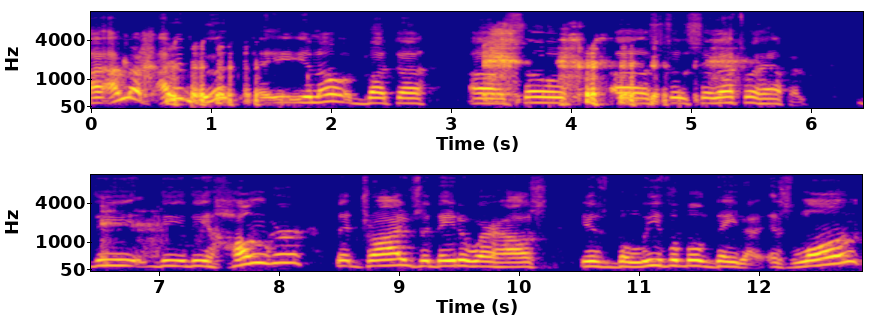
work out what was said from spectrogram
I, I'm not. I didn't do it, uh, you know. But uh, uh, so uh, so so that's what happened. The the the hunger that drives a data warehouse is believable data. As long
